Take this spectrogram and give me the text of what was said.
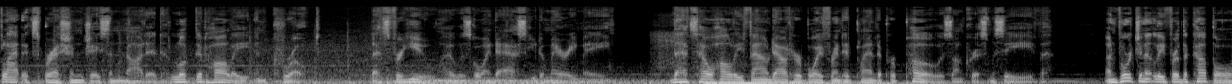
flat expression, Jason nodded, looked at Holly, and croaked. That's for you. I was going to ask you to marry me. That's how Holly found out her boyfriend had planned to propose on Christmas Eve. Unfortunately for the couple,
